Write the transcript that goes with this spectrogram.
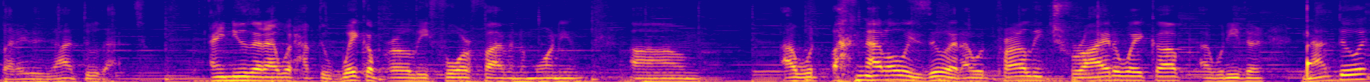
but I did not do that. I knew that I would have to wake up early, four or five in the morning. Um, I would not always do it. I would probably try to wake up. I would either not do it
